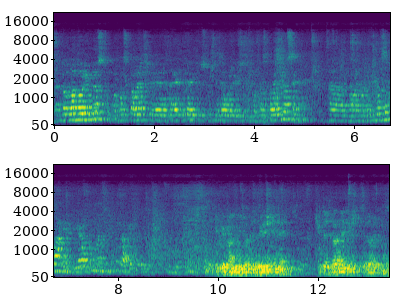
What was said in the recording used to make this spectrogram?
Będą nabory wniosków. Można składać, e, tak jak tutaj słusznie założyliście, można składać wniosek e, na, na dofinansowanie. Ja w tym momencie nie potrafię odpowiedzieć. Dziękuję Panu Wójtowi za wyjaśnienie. Czy ktoś z radnych jeszcze chce zabrać głos?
